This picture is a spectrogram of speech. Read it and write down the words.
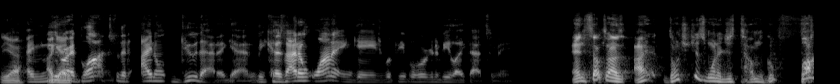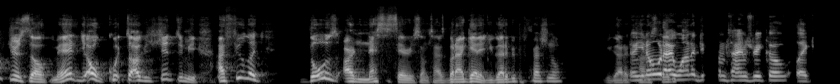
Yeah, I mute or I block so that I don't do that again because I don't want to engage with people who are going to be like that to me. And sometimes I don't you just want to just tell them to go fuck yourself, man. Yo, quit talking shit to me. I feel like those are necessary sometimes, but I get it. You got to be professional. You got to. No, you know what I want to do sometimes, Rico? Like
